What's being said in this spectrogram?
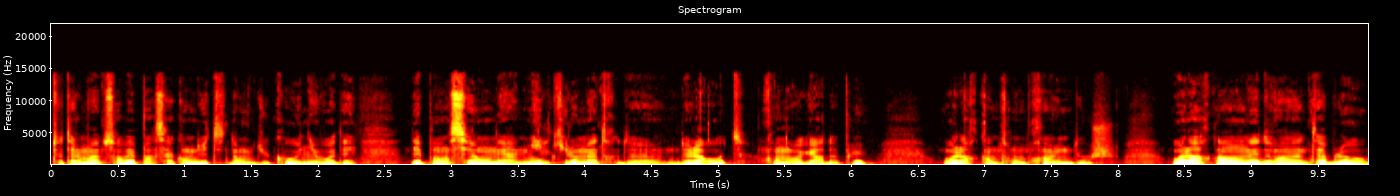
totalement absorbé par sa conduite. Donc du coup, au niveau des, des pensées, on est à 1000 km de, de la route qu'on ne regarde plus. Ou alors quand on prend une douche. Ou alors quand on est devant un tableau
